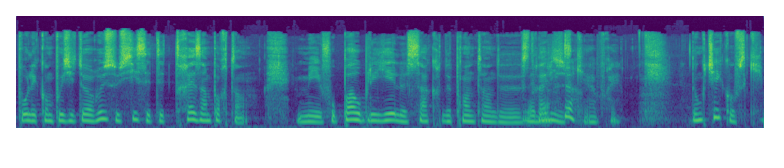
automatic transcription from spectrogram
pour les compositeurs russes aussi, c'était très important. Mais il ne faut pas oublier le sacre de printemps de Stravinsky après. Donc Tchaïkovski.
